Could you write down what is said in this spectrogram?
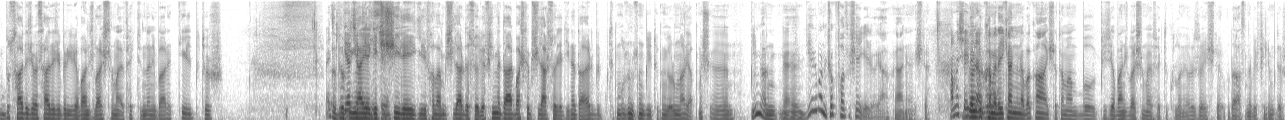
bu sadece ve sadece bir yabancılaştırma efektinden ibaret değil. Bir tür Bence öbür dünyaya geçişiyle ilgili falan bir şeyler de söylüyor. Filme dair başka bir şeyler söylediğine dair bir takım uzun uzun bir takım yorumlar yapmış. Ee, bilmiyorum. Ee, diğeri bana çok fazla şey geliyor ya. Yani işte Ama şeyde de döndür bu- kamerayı kendine bak. Ha işte tamam bu biz yabancılaştırma efekti kullanıyoruz ve işte bu da aslında bir filmdir.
